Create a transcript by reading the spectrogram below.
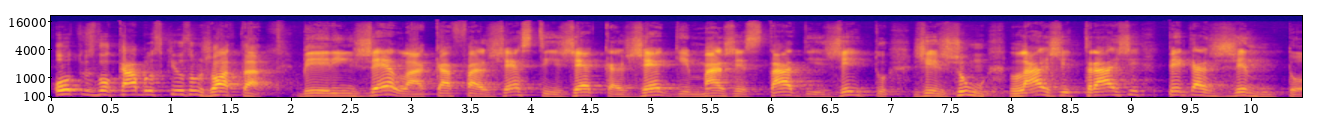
Outros vocábulos que usam J: berinjela, cafajeste, jeca, jegue, majestade, jeito, jejum, laje, traje, pegagento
